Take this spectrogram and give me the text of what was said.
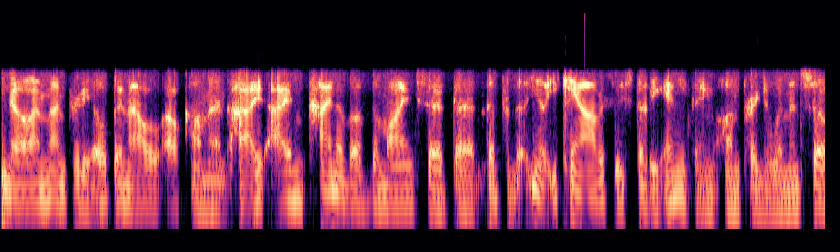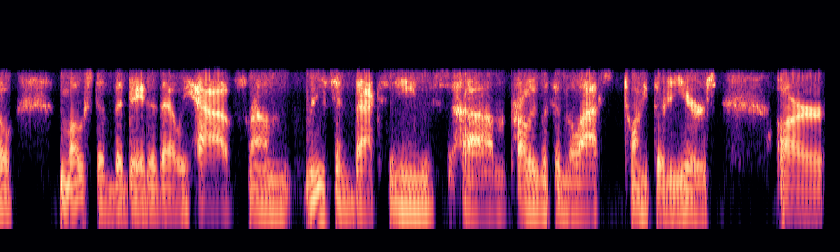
No, I'm I'm pretty open. I'll I'll comment. I I'm kind of of the mindset that that you know you can't obviously study anything on pregnant women. So most of the data that we have from recent vaccines, um, probably within the last 20, 30 years, are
